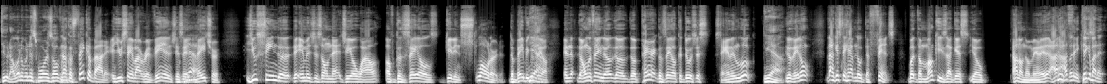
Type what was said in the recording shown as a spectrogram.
dude, I wonder when this war is over. No, because think about it. And you're saying about revenge is in Yeah. nature. You've seen the the images on Nat Geo Wild of gazelles getting slaughtered, the baby Yeah. gazelle. And the- the only thing the, the the parent gazelle could do is just stand and look. yeah. You know, they don't. I guess they have no defense. But the monkeys, I guess, you know, I don't know, man. I, I think think about it.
